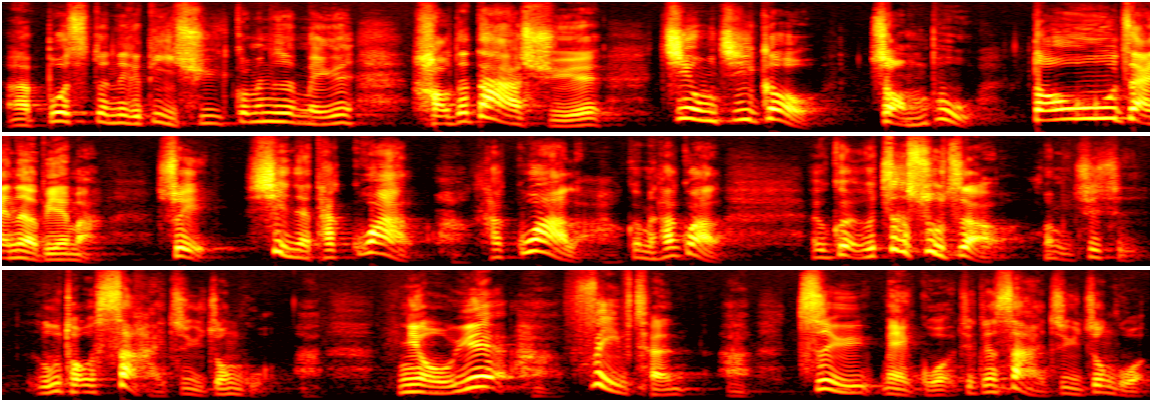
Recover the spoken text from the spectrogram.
啊，波士顿那个地区，关键是美元好的大学、金融机构总部都在那边嘛，所以现在他挂了啊，他挂了啊，关键他挂了，呃，关这个数字啊，关键就是如同上海之于中国啊，纽约啊，费城啊，之于美国就跟上海之于中国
